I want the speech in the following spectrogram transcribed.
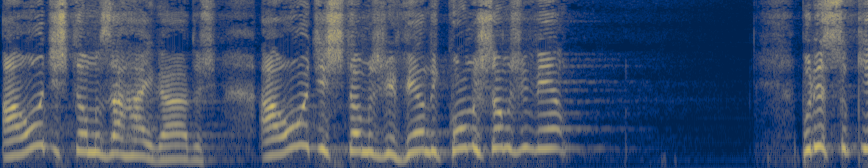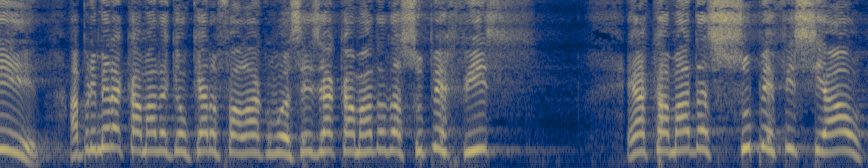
aonde estamos arraigados, aonde estamos vivendo e como estamos vivendo. Por isso que a primeira camada que eu quero falar com vocês é a camada da superfície. É a camada superficial.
